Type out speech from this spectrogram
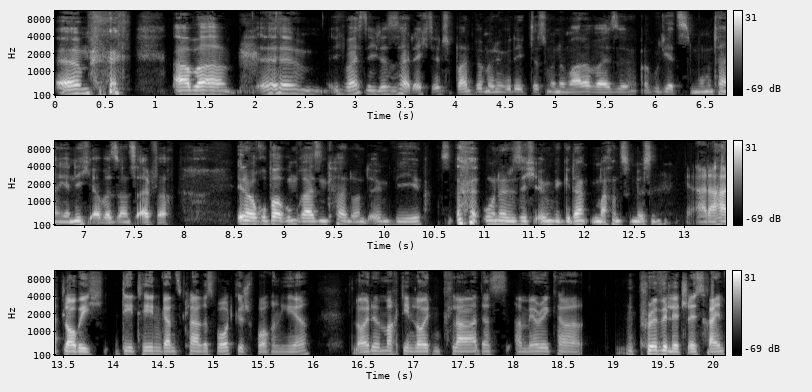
Ähm, aber ähm, ich weiß nicht, das ist halt echt entspannt, wenn man überlegt, dass man normalerweise, gut, jetzt momentan ja nicht, aber sonst einfach in Europa rumreisen kann und irgendwie, ohne sich irgendwie Gedanken machen zu müssen. Ja, da hat, glaube ich, DT ein ganz klares Wort gesprochen hier. Leute, macht den Leuten klar, dass Amerika ein Privilege ist, rein,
